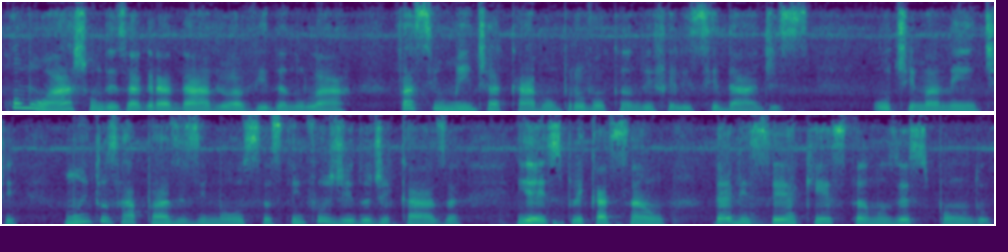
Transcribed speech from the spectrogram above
Como acham desagradável a vida no lar, facilmente acabam provocando infelicidades. Ultimamente, muitos rapazes e moças têm fugido de casa e a explicação deve ser a que estamos expondo.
